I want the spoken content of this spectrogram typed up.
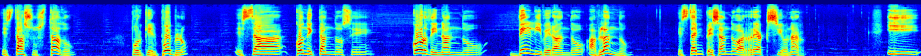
está asustado, porque el pueblo está conectándose, coordinando, deliberando, hablando, está empezando a reaccionar. Y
